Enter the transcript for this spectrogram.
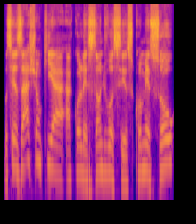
Vocês acham que a, a coleção de vocês começou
